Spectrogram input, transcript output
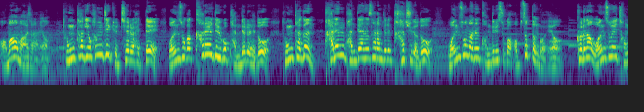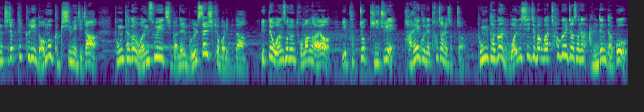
어마어마하잖아요. 동탁이 황제 교체를 할 때 원소가 칼을 들고 반대를 해도 동탁은 다른 반대하는 사람들은 다 죽여도 원소만은 건드릴 수가 없었던 거예요. 그러나 원소의 정치적 태클이 너무 극심해지자 동탁은 원소의 집안을 몰살시켜버립니다. 이때 원소는 도망가요. 이 북쪽 기주의 발해군의 터전을 잡죠. 동탁은 원시 지방과 척을 져서는 안 된다고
